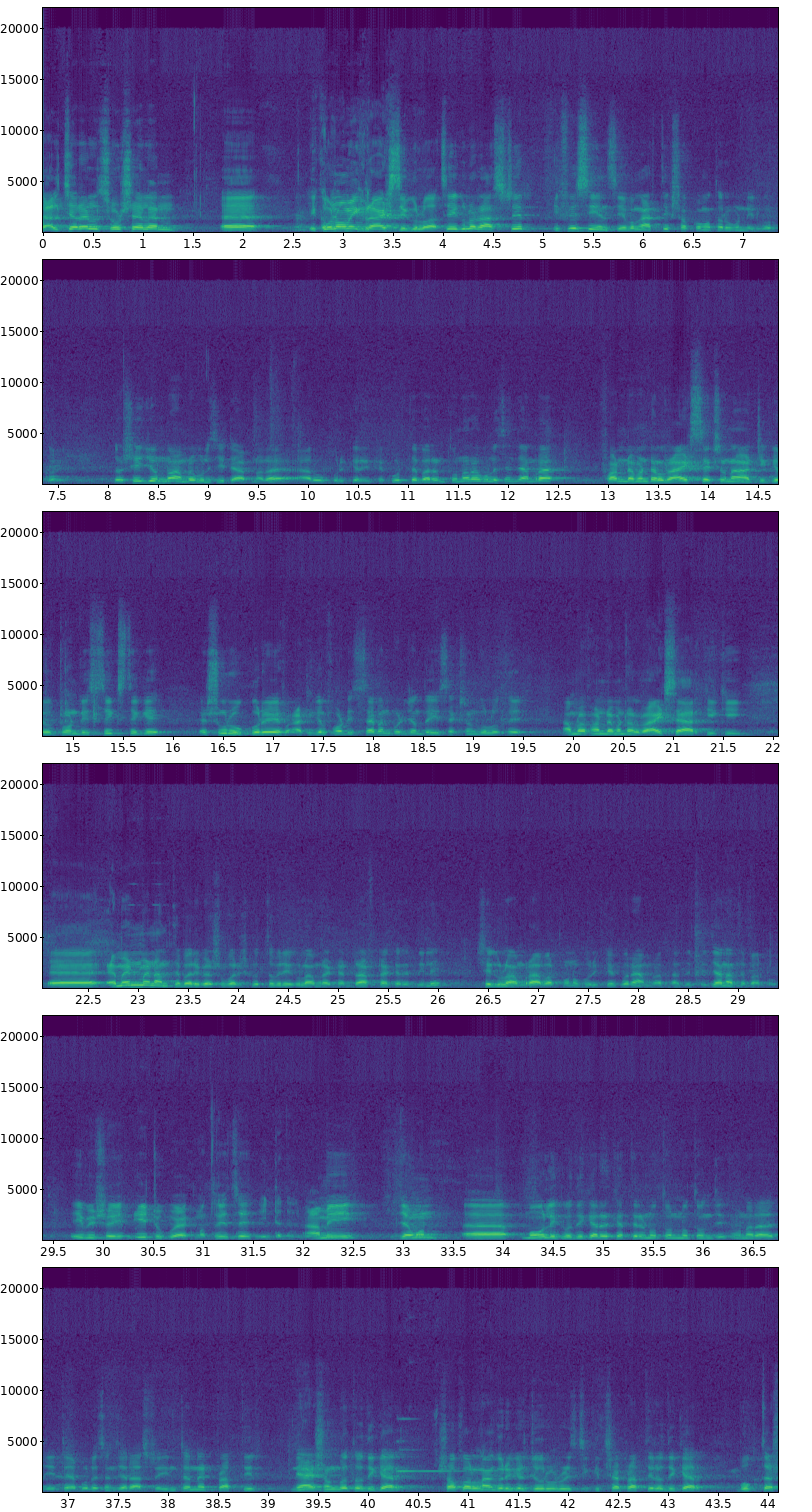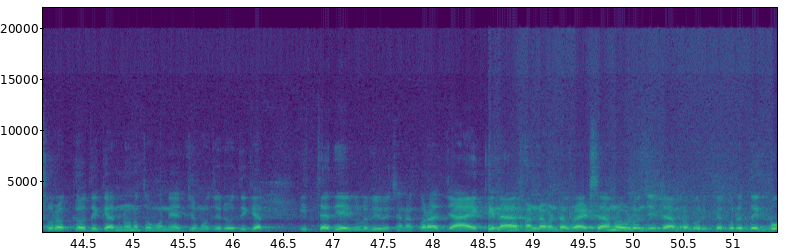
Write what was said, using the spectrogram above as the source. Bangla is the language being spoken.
Cultural social and economic rights যেগুলো আছে, এগুলো রাষ্ট্রের ইফিসিয়েন্সি এবং আর্থিক সক্ষমতার উপর নির্ভর করে। তো সেই জন্য আমরা বলেছি এটা আপনারা আরও পরীক্ষা করতে পারেন। তোনারা বলেছেন যে আমরা ফান্ডামেন্টাল রাইটস সেকশনে আর্টিকেল টোয়েন্টি সিক্স থেকে শুরু করে আর্টিকেল ফর্টি সেভেন পর্যন্ত এই সেকশনগুলোতে আমরা ফান্ডামেন্টাল রাইটসে আর কি কি অ্যামেন্ডমেন্ট আনতে পারি বা সুপারিশ করতে পারি, এগুলো আমরা একটা ড্রাফট আকারে দিলে সেগুলো আমরা আবার পুনঃপরীক্ষা করে আমরা তাদেরকে জানাতে পারব। এই বিষয়ে এইটুকু একমত হয়েছে। আমি যেমন মৌলিক অধিকারের ক্ষেত্রে নতুন নতুন যে ওনারা যেটা বলেছেন যে রাষ্ট্রের ইন্টারনেট প্রাপ্তির ন্যায়সঙ্গত অধিকার সকল নাগরিকের জরুরি চিকিৎসা প্রাপ্তির অধিকার ভোক্তা সুরক্ষা অধিকার ন্যূনতম ন্যায্য মজুরি অধিকার ইত্যাদি এগুলো বিবেচনা করা যায় কিনা ফান্ডামেন্টাল রাইটসে আমরা বললাম যে এটা আমরা পরীক্ষা করে দেখব।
